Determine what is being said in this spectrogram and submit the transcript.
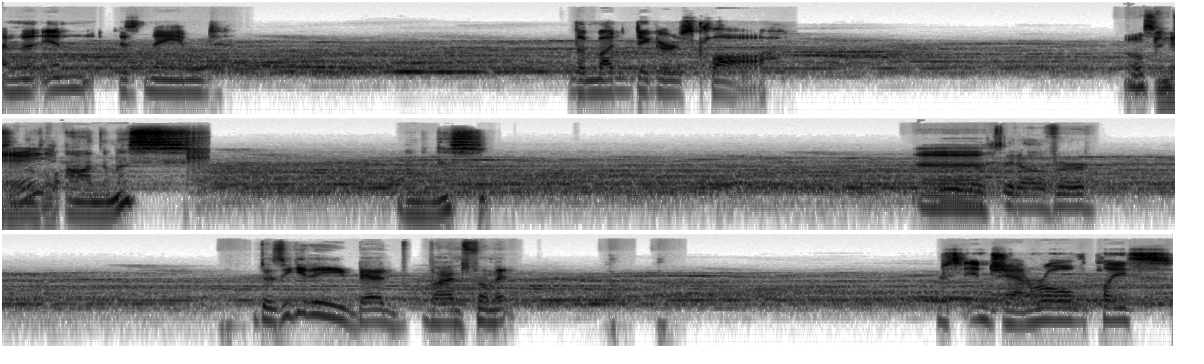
And the inn is named the Mud Digger's Claw. Seems a Okay. little ominous. Ominous. Uh, it over. Does he get any bad vibes from it? Just in general, the place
